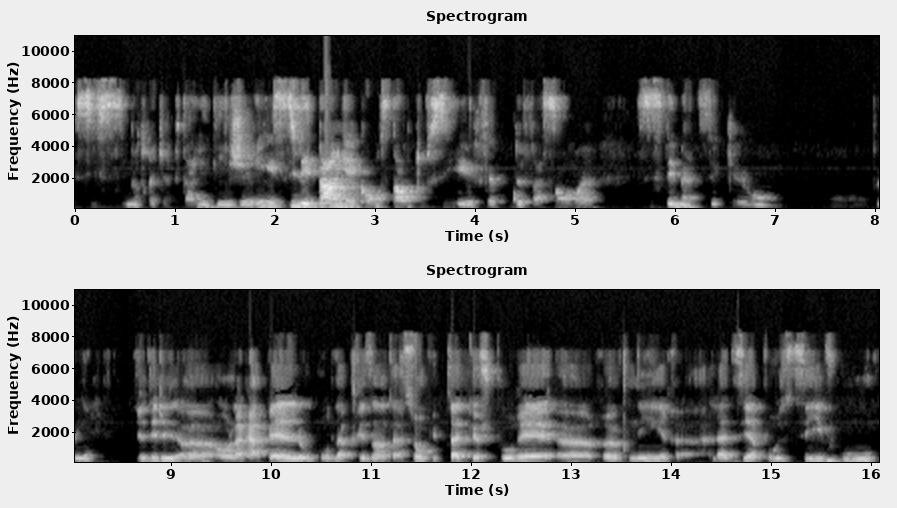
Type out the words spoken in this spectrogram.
si, notre capital est bien géré. Et si l'épargne est constante aussi et faite de façon euh, systématique, euh, on, peut y arriver. on le rappelle au cours de la présentation, puis peut-être que je pourrais revenir à la diapositive où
